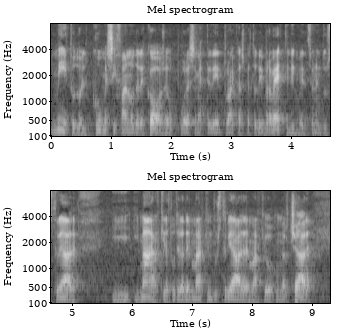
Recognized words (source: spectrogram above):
metodo, il come si fanno delle cose, oppure si mette dentro anche l'aspetto dei brevetti, l'invenzione industriale, i, i marchi, la tutela del marchio industriale, del marchio commerciale,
